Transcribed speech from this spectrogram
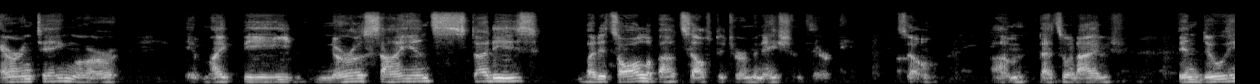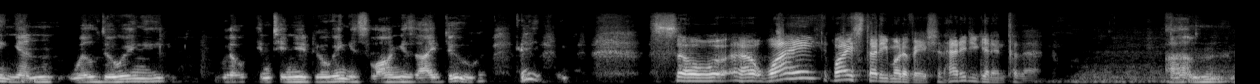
parenting, or it might be neuroscience studies, but it's all about self determination theory. So um, that's what I've been doing and will doing, will continue doing as long as I do anything. So, uh, why why study motivation? How did you get into that? Um,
